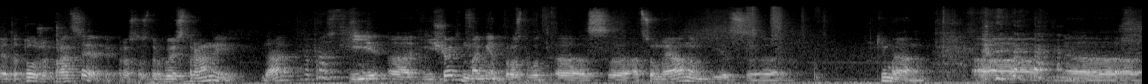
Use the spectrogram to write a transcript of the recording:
это тоже про церковь, просто с другой стороны. Да? Вопрос. И э, еще один момент просто вот э, с отцом Иоанном и с э, каким Иоанном. Э, э,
